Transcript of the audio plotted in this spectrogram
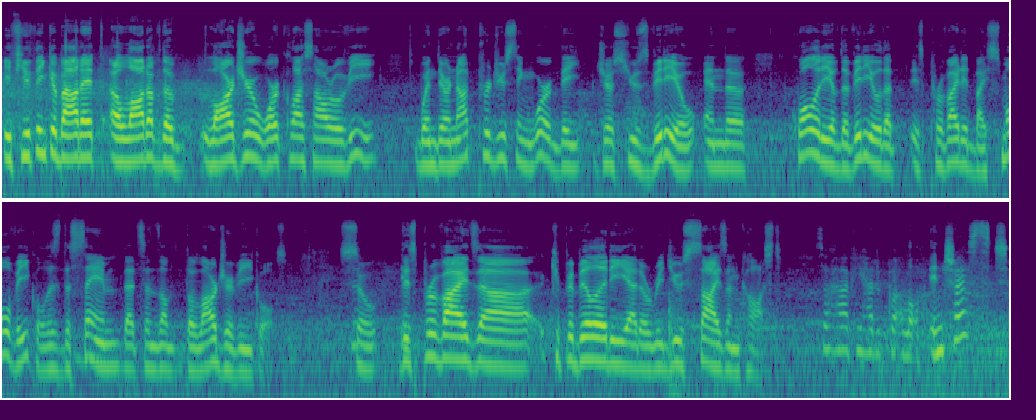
if you think about it, a lot of the larger work class ROV, when they're not producing work, they just use video, and the quality of the video that is provided by small vehicles is the same that's on the larger vehicles. So this provides uh, capability at a reduced size and cost. So have you had quite a lot of interest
